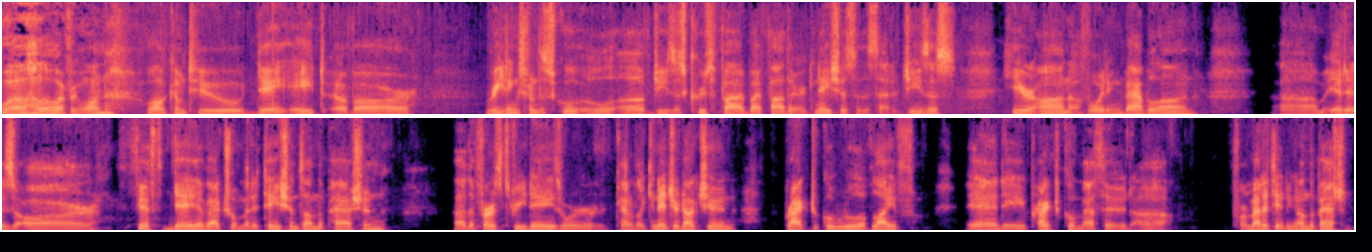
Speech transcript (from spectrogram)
Well, hello everyone. Welcome to day eight of our readings from the School of Jesus Crucified by Father Ignatius of the Side of Jesus here on Avoiding Babylon. Um, it is our fifth day of actual meditations on the Passion. Uh, the first three days were kind of like an introduction, practical rule of life, and a practical method uh, for meditating on the Passion.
